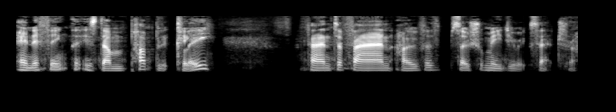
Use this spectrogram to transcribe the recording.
anything that is done publicly, fan to fan, over social media, etc.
